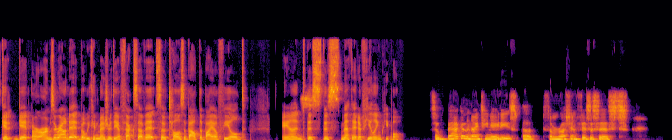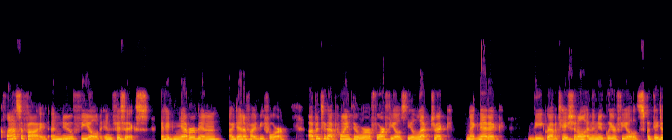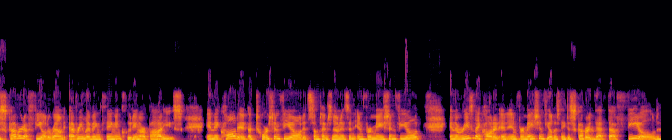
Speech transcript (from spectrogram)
get get our arms around it, but we can measure the effects of it. So tell us about the biofield and this this method of healing people. So back in the 1980s, uh, some Russian physicists classified a new field in physics that had never been identified before. Up until that point, there were four fields: the electric, magnetic, the gravitational and the nuclear fields, but they discovered a field around every living thing, including our bodies. And they called it a torsion field. It's sometimes known as an information field. And the reason they called it an information field is they discovered that the field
